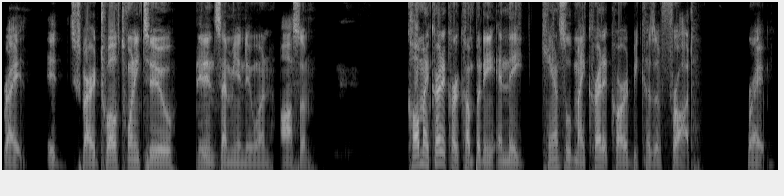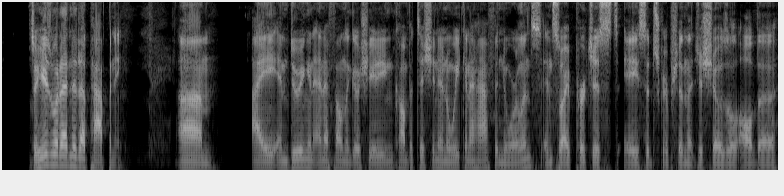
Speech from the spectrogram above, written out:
right? It expired 1222. They didn't send me a new one. Awesome. Call my credit card company and they canceled my credit card because of fraud, right? So here's what ended up happening. Um, I am doing an NFL negotiating competition in a week and a half in New Orleans, and so I purchased a subscription that just shows all- the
